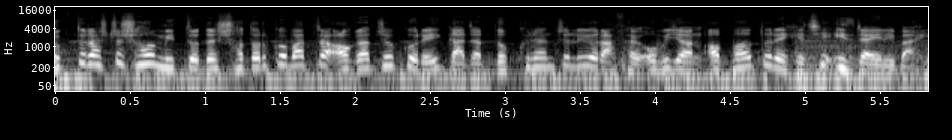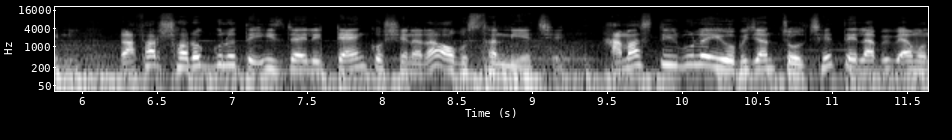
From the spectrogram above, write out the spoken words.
যুক্তরাষ্ট্রসহ মিত্রদের সতর্কবার্তা অগ্রাহ্য করেই গাজার দক্ষিণাঞ্চলীয় রাফায় অভিযান অব্যাহত রেখেছে ইসরায়েলি বাহিনী। রাফার সড়কগুলোতে ইসরায়েলি ট্যাঙ্ক ও সেনারা অবস্থান নিয়েছে। হামাস নির্মূলে এই অভিযান চলছে। তেল আবিব এমন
